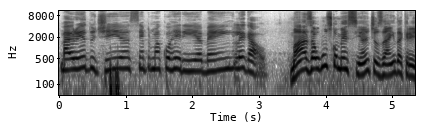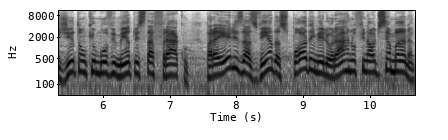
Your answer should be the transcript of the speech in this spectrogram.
maioria do dia sempre uma correria bem legal. Mas alguns comerciantes ainda acreditam que o movimento está fraco. Para eles, as vendas podem melhorar no final de semana,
